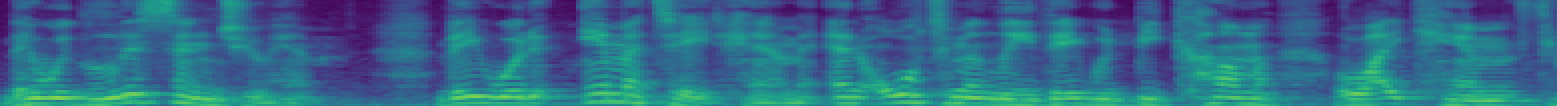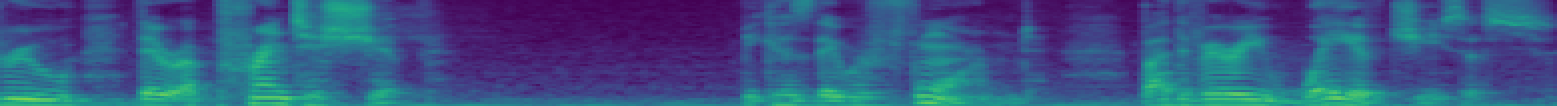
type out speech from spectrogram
they would listen to him. They would imitate him, and ultimately they would become like him through their apprenticeship because they were formed by the very way of Jesus,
